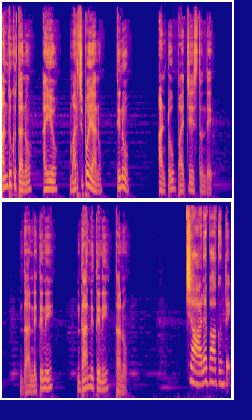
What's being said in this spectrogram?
అందుకు తను అయ్యో మర్చిపోయాను తిను అంటూ బజ్జీ ఇస్తుంది. దాన్ని తిని దాన్ని తిని తను. చాలా బాగుంది.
